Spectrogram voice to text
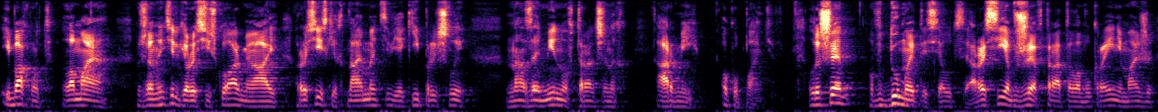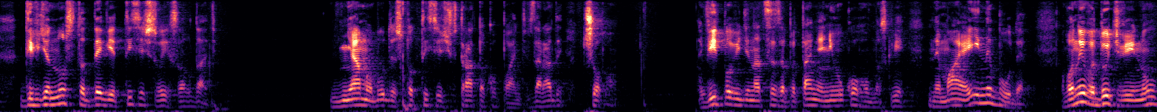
і Бахмут ламає вже не тільки російську армію, а й російських найманців, які прийшли на заміну втрачених армій окупантів. Лише вдумайтеся у це. Росія вже втратила в Україні майже 99 тисяч своїх солдатів. Днями буде 100 тисяч втрат окупантів. Заради чого? Відповіді на це запитання ні у кого в Москві немає і не буде. Вони ведуть війну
